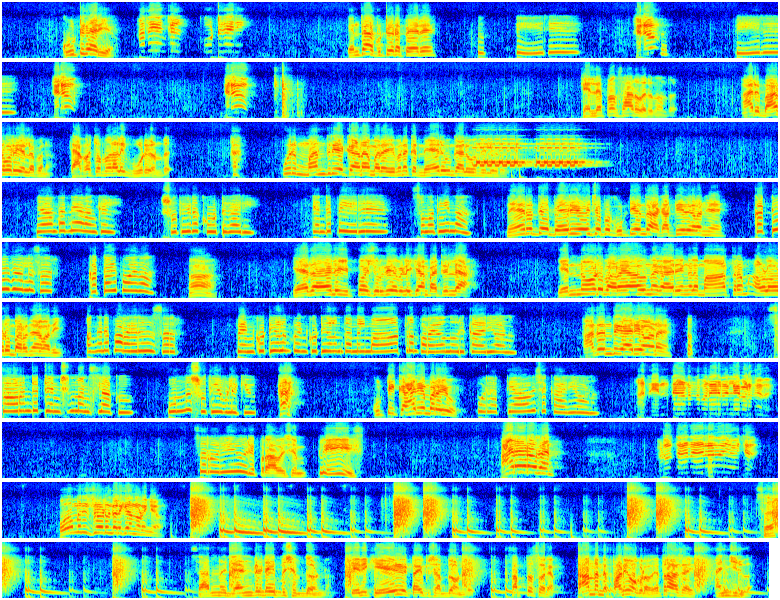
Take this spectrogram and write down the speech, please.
കൂട്ടുകാരിയോ? അതെ അങ്കിൾ കൂട്ടുകാരി. എന്താ കുട്ടിയുടെ പേര്? പേര്? ഹലോ പേര്? ഹലോ ഹലോ ചെല്ലപ്പൻ സാർ വരുന്നുണ്ട്. ആര്? ബാർബറി അല്ലപ്പനോ? ചാക്കോ കൂടെ കൂടെയുണ്ട് ഒരു മന്ത്രിയെ കാണാൻ വരാ ഇവനൊക്കെ നേരവും കാലവും ഞാൻ തന്നെയാണ് അങ്കിൾ. ശ്രുതിയുടെ കൂട്ടുകാരി. എന്റെ പേര് സുമതി എന്നാ? നേരത്തെ പേര് ചോദിച്ചപ്പോ കുട്ടി എന്താ? കട്ട് ചെയ്ത് കളഞ്ഞേ? Cut ചെയ്തല്ല sir. കട്ടായി പോയതാ. ആ. ഏതായാലും ഇപ്പൊ ശ്രുതിയെ വിളിക്കാൻ പറ്റില്ല. എന്നോട് പറയാവുന്ന കാര്യങ്ങൾ മാത്രം അവളോടും പറഞ്ഞാ മതി. അങ്ങനെ പറയരുത് സർ. പെൺകുട്ടികളും പെൺകുട്ടികളും തമ്മിൽ മാത്രം പറയാവുന്ന ഒരു കാര്യമാണ്. അതെന്ത് കാര്യമാണ്? സാറിന്റെ ടെൻഷൻ മനസ്സിലാക്കൂ. ഒന്ന് ശ്രുതിയെ വിളിക്കൂ. കുട്ടി കാര്യം പറയൂ. ഒരു അത്യാവശ്യ കാര്യമാണ്. അതെന്താണെന്ന് പറയാനല്ലേ പറഞ്ഞത്? സർ ഒരേ ഒരു പ്രാവശ്യം പ്ലീസ്. ആരാണോ താൻ? ഹോം മിനിസ്റ്ററോടും കളിക്കാൻ തുടങ്ങിയോ? സാർ സാറിന് രണ്ട് ടൈപ്പ് ശബ്ദമുണ്ട്. എനിക്ക് ഏഴ് ടൈപ്പ് ശബ്ദമുണ്ട്. സപ്തസ്വരം. താൻ തന്റെ പണി നോക്കണോ? എത്ര ആശായി? അഞ്ച് രൂപ.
